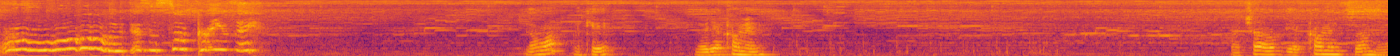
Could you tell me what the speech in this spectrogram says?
Oh, this is so crazy. No? Okay. No, they're coming. My child, they're coming somewhere.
